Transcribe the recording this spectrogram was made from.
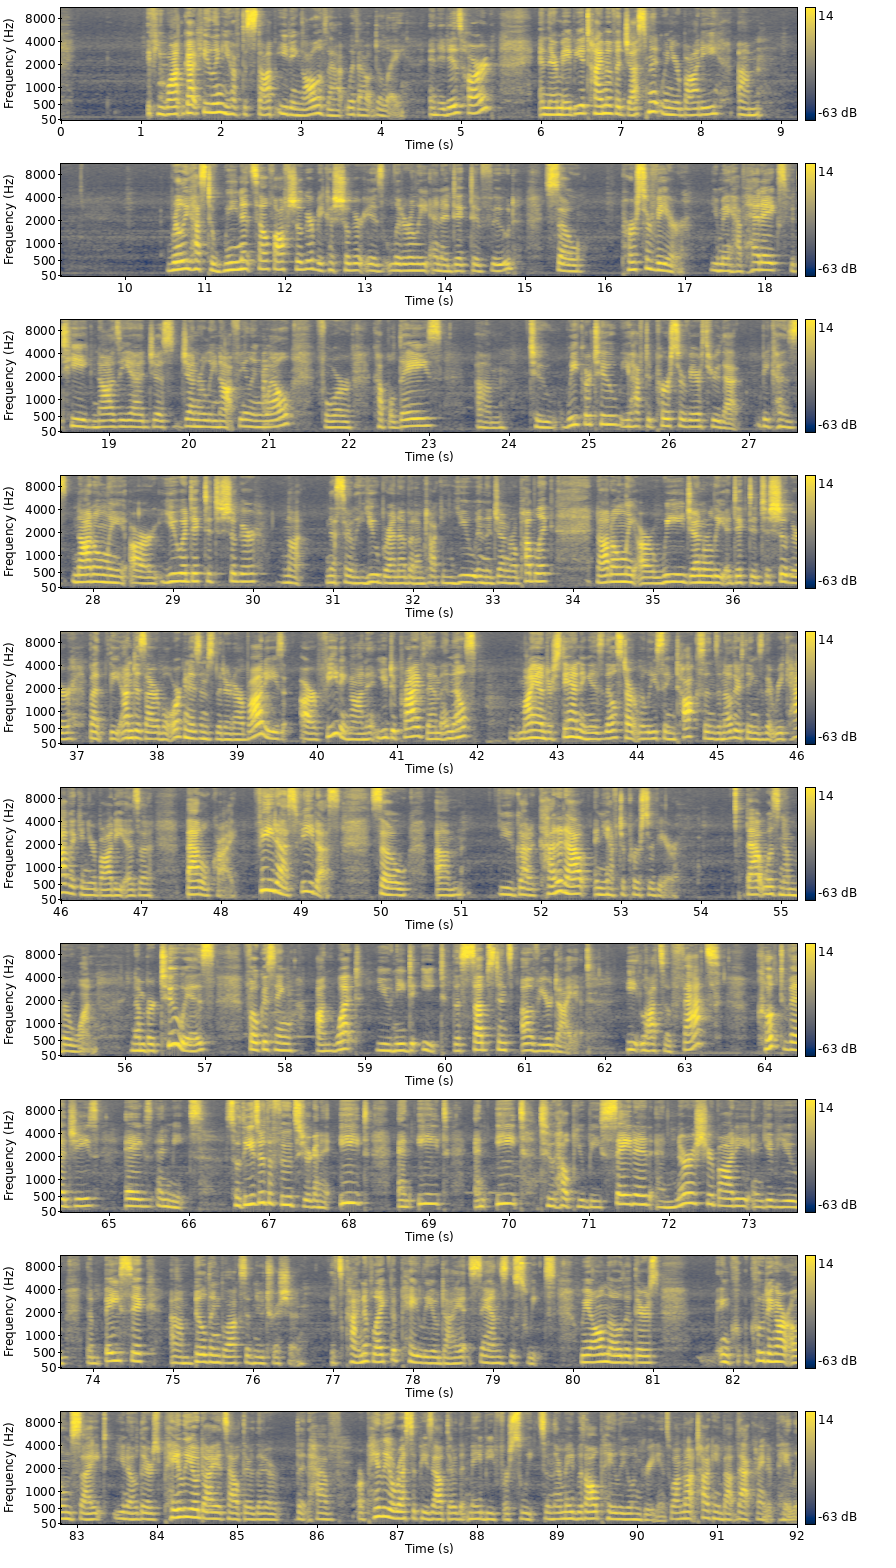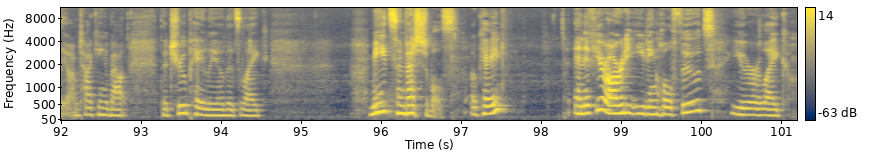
if you want gut healing, you have to stop eating all of that without delay. And it is hard, and there may be a time of adjustment when your body um, really has to wean itself off sugar because sugar is literally an addictive food. So, persevere. You may have headaches, fatigue, nausea, just generally not feeling well for a couple days um, to week or two. You have to persevere through that because not only are you addicted to sugar, not necessarily you, Brenna, but I'm talking you in the general public. Not only are we generally addicted to sugar, but the undesirable organisms that are in our bodies are feeding on it. You deprive them, and they'll. My understanding is they'll start releasing toxins and other things that wreak havoc in your body as a battle cry. Feed us, feed us. So um, you got to cut it out, and you have to persevere. That was number one. Number two is focusing on what you need to eat, the substance of your diet. Eat lots of fats, cooked veggies, eggs, and meats. So these are the foods you're going to eat and eat and eat to help you be sated and nourish your body and give you the basic um, building blocks of nutrition. It's kind of like the paleo diet, sans the sweets. We all know that there's including our own site you know there's paleo diets out there that are that have or paleo recipes out there that may be for sweets and they're made with all paleo ingredients. Well i'm not talking about that kind of paleo. I'm talking about the true paleo that's like meats and vegetables okay? And if you're already eating whole foods you're like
